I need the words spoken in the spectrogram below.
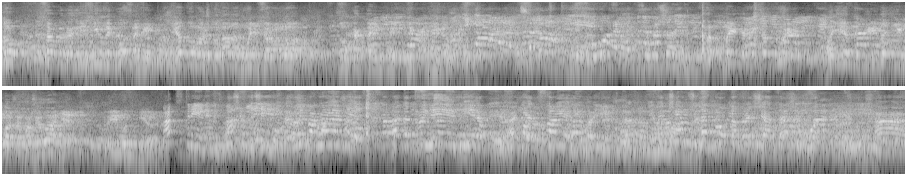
Ну, самых агрессивных особей, я думаю, что надо будет все равно, ну, как-то их ликвидировать. Мы кандидатуре военным передадим ваше пожелание, примут меры. Отстреливать больше ничего. Да не похоже, надо другие меры, а не отстреливать. Зачем сюда к обращаться к животным? А,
